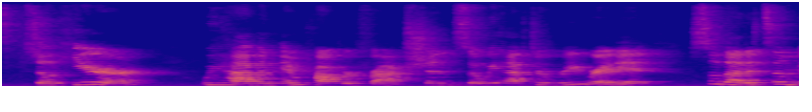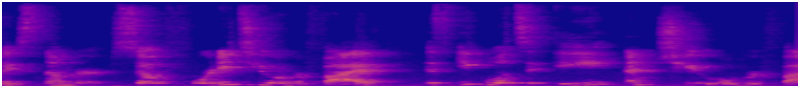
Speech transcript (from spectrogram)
So here we have an improper fraction, so we have to rewrite it so that it's a mixed number. So 42 over 5 is equal to 8 and 2 over 5.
